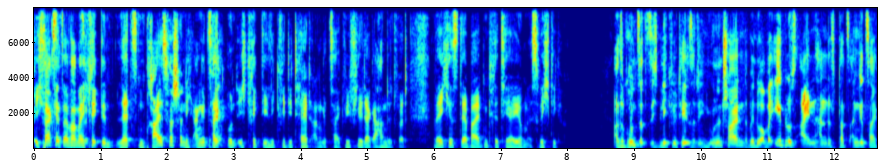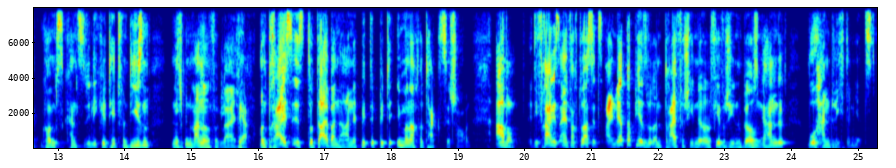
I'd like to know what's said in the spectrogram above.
Ich sage jetzt einfach mal, ich krieg den letzten Preis wahrscheinlich angezeigt okay. und ich krieg die Liquidität angezeigt, wie viel da gehandelt wird. Welches der beiden Kriterien ist wichtiger? Also grundsätzlich, Liquidität ist natürlich nicht unentscheidend. Wenn du aber eh bloß einen Handelsplatz angezeigt bekommst, kannst du die Liquidität von diesem nicht mit einem anderen vergleichen. Ja. Und Preis ist total Banane. Bitte, bitte immer nach der Taxe schauen. Aber die Frage ist einfach, du hast jetzt ein Wertpapier, es wird an drei verschiedene oder vier verschiedenen Börsen gehandelt. Wo handle ich denn jetzt?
